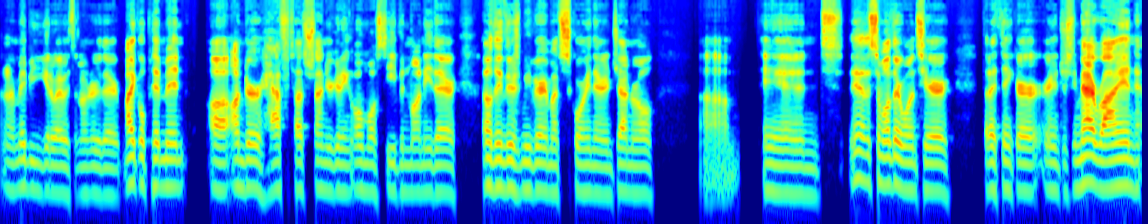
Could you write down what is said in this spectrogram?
I don't know. Maybe you can get away with an under there. Michael Pittman uh, under half touchdown. You're getting almost even money there. I don't think there's gonna be very much scoring there in general. Um, and yeah, there's some other ones here that I think are, are, interesting. Matt Ryan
